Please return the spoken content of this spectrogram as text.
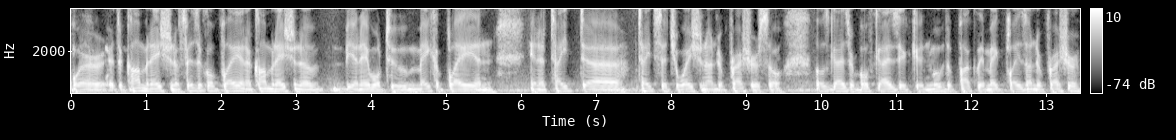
where it's a combination of physical play and a combination of being able to make a play in in a tight uh, tight situation under pressure. So those guys are both guys that can move the puck. They make plays under pressure,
